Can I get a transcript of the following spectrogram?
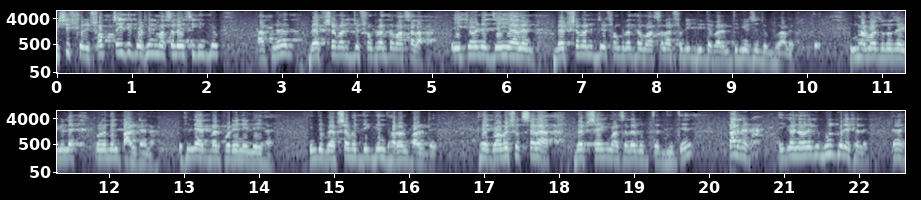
বিশেষ করে সবচাইতে কঠিন মাসালা হচ্ছে কিন্তু আপনার ব্যবসা বাণিজ্য সংক্রান্ত মাসালা। এই কারণে যেই আলেম ব্যবসা বাণিজ্য সংক্রান্ত মাসালা সঠিক দিতে পারেন, তিনি হচ্ছে যোগ্য আলেম। নামাজ, রোজা এগুলো কোনোদিন পাল্টে না। এগুলো একবার পড়ে নিলেই হয়। কিন্তু ব্যবসা ভিত্তিক দিন ধরন পাল্টে। হ্যাঁ গবেষক ছাড়া ব্যবসায়িক মাসালার উত্তর দিতে পারবে না। এই কারণে অনেকে ভুল করে ফেলে। হ্যাঁ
